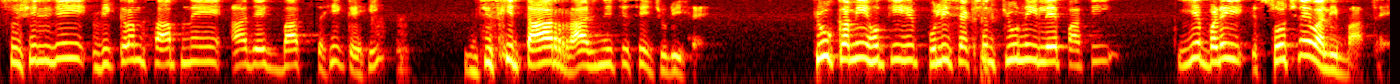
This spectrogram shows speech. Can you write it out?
सुशील जी विक्रम साहब ने आज एक बात सही कही जिसकी तार राजनीति से जुड़ी है। क्यों कमी होती है? पुलिस एक्शन क्यों नहीं ले पाती? ये बड़ी सोचने वाली बात है।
